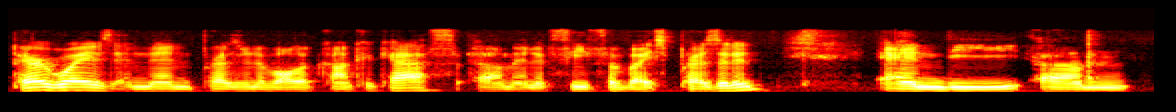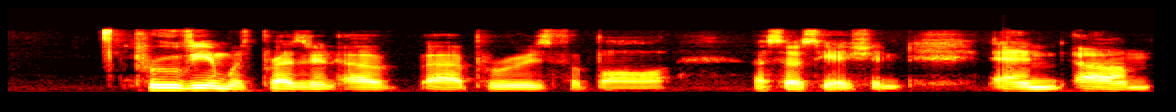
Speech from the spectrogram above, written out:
Paraguay's and then president of all of CONCACAF um, and a FIFA vice president. And the um, Peruvian was president of uh, Peru's football association. And um,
